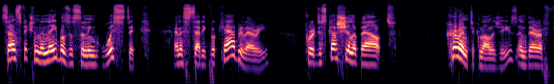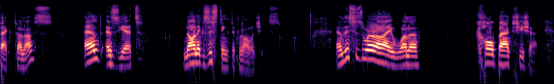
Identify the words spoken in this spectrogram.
Science fiction enables us a linguistic and aesthetic vocabulary for a discussion about current technologies and their effect on us, and as yet, non existing technologies. And this is where I want to call back Zizek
